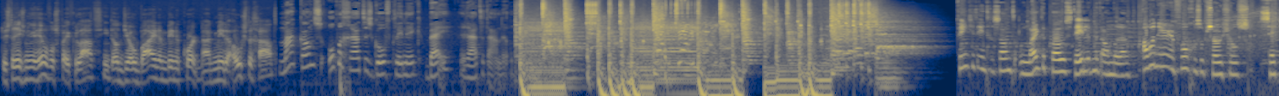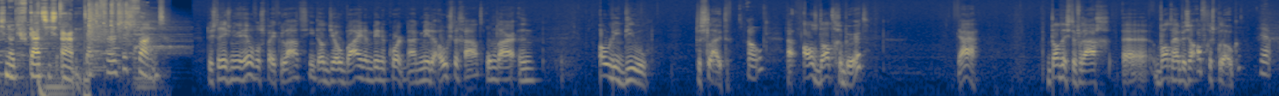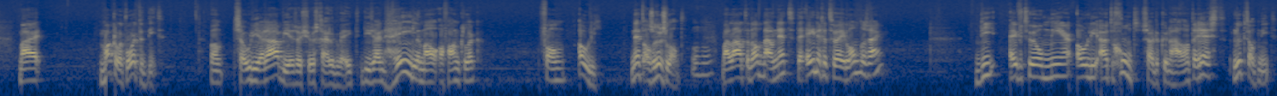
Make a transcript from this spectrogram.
Dus er is nu heel veel speculatie dat Joe Biden binnenkort naar het Midden-Oosten gaat. Maak kans op een gratis golfclinic bij Raad het Aandeel. Vind je het interessant? Like de post, deel het met anderen. Abonneer en volg ons op socials. Zet je notificaties aan. Tech versus Fund. Dus er is nu heel veel speculatie dat Joe Biden binnenkort naar het Midden-Oosten gaat om daar een oliedeal te sluiten. Oh. Nou, als dat gebeurt, ja, dan is de vraag, eh, wat hebben ze afgesproken? Ja. Maar makkelijk wordt het niet. Want Saoedi-Arabië, zoals je waarschijnlijk weet, die zijn helemaal afhankelijk van olie. Net als Rusland. Maar laten dat nou net de enige twee landen zijn die eventueel meer olie uit de grond zouden kunnen halen. Want de rest lukt dat niet.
